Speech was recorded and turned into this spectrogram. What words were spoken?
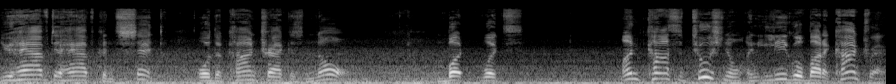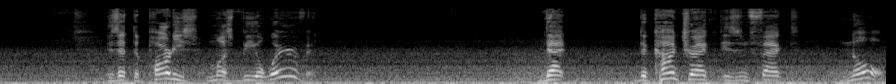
You have to have consent or the contract is null. But what's unconstitutional and illegal about a contract is that the parties must be aware of it. That the contract is in fact null.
